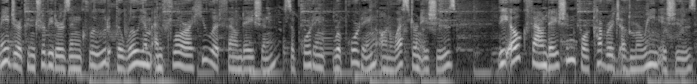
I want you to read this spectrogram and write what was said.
Major contributors include the William and Flora Hewlett Foundation, supporting reporting on Western issues, the Oak Foundation for coverage of marine issues,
